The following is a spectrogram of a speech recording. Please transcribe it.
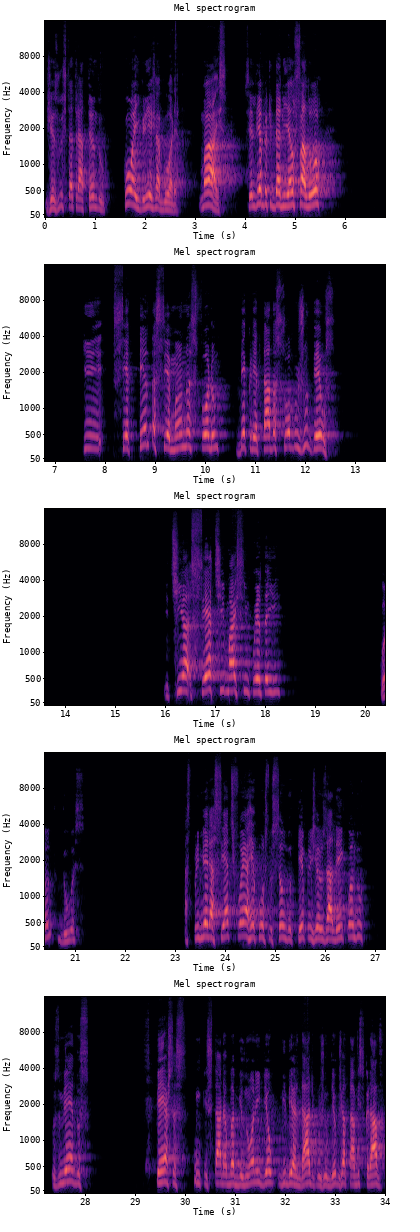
Jesus está tratando com a igreja agora. Mas, você lembra que Daniel falou que 70 semanas foram decretadas sobre os judeus. E tinha sete mais cinquenta e. Quanto? Duas. As primeiras sete foi a reconstrução do templo em Jerusalém, quando os medos os persas conquistaram a Babilônia e deu liberdade para o judeu que já estava escravo.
